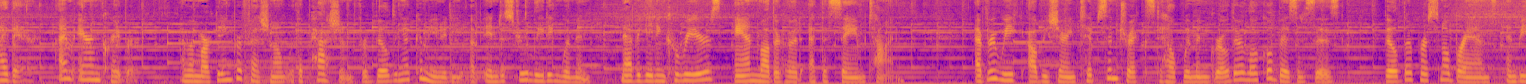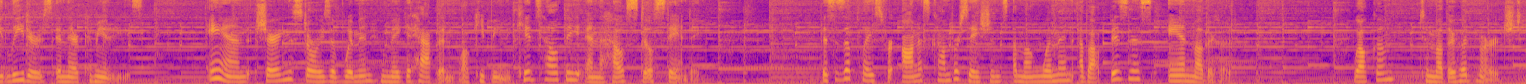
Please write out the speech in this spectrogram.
Hi there, I'm Erin Kraber. I'm a marketing professional with a passion for building a community of industry leading women navigating careers and motherhood at the same time. Every week, I'll be sharing tips and tricks to help women grow their local businesses, build their personal brands, and be leaders in their communities. And sharing the stories of women who make it happen while keeping the kids healthy and the house still standing. This is a place for honest conversations among women about business and motherhood. Welcome to Motherhood Merged.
